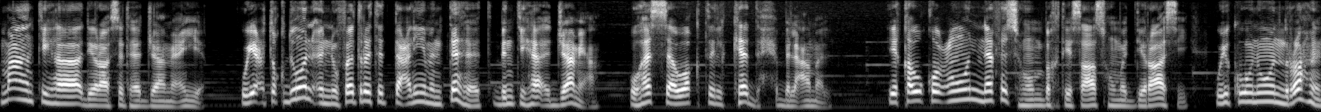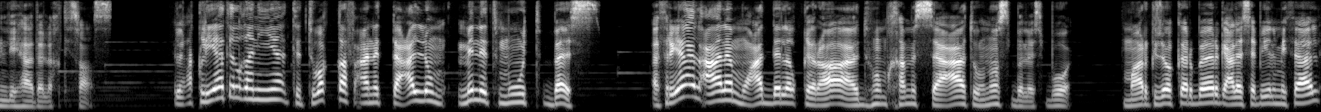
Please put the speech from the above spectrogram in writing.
مع انتهاء دراستها الجامعية ويعتقدون أنه فترة التعليم انتهت بانتهاء الجامعة وهسه وقت الكدح بالعمل. يقوقعون نفسهم باختصاصهم الدراسي ويكونون رهن لهذا الاختصاص. العقليات الغنية تتوقف عن التعلم من تموت بس. أثرياء العالم معدل القراءة عندهم خمس ساعات ونص بالأسبوع. مارك زوكربيرج على سبيل المثال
